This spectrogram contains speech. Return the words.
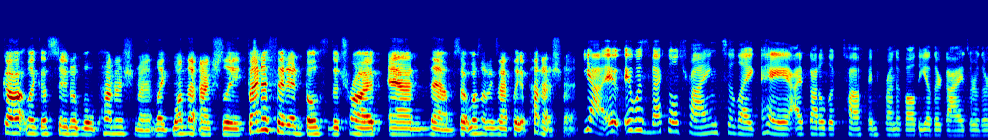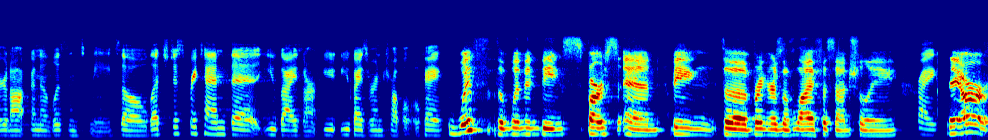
got like a suitable punishment, like one that actually benefited both the tribe and them. So it wasn't exactly a punishment. Yeah, it, it was Vektal trying to like, hey, I've got to look tough in front of all the other guys, or they're not gonna listen to me. So let's just pretend that you guys aren't, you, you guys are in trouble, okay? With the women being sparse and being the bringers of life, essentially, Right. they are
